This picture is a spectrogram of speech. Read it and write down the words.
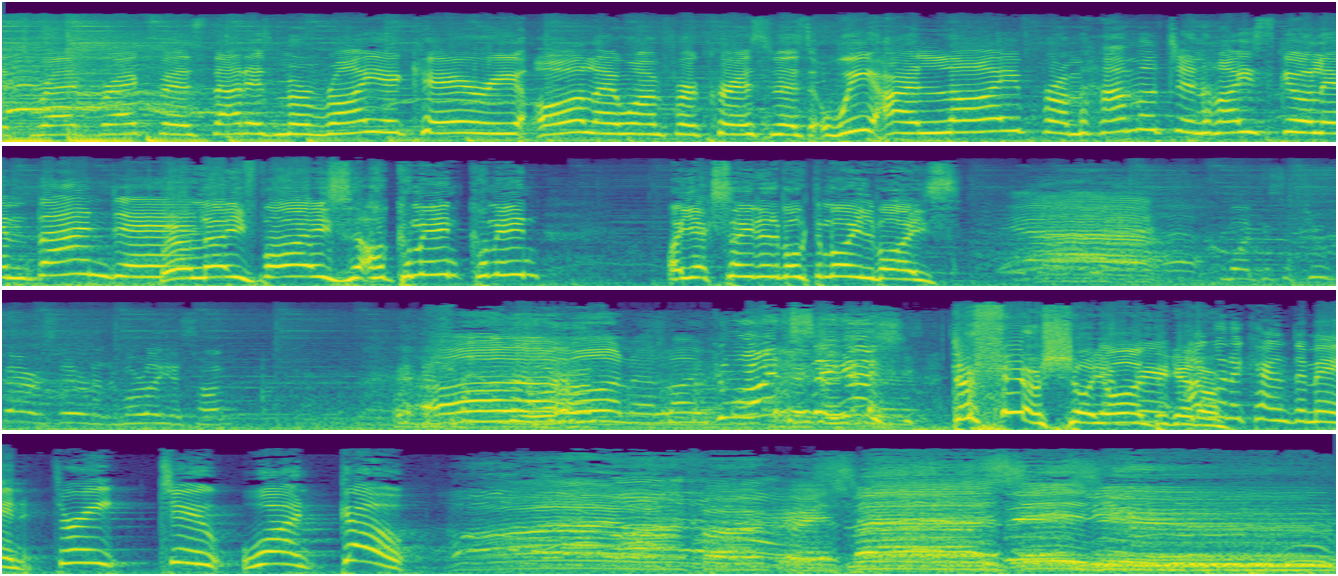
It's Red Breakfast. That is Mariah Carey. All I want for Christmas. We are live from Hamilton High School in Bandon. We're live, boys. Oh, come in, come in. Are you excited about the mile, boys? Yeah. Come on, there's a few bars there of the Mariah song. Come on, sing it. They're fair shy all together. I'm going to count them in. Three, two, one, go. All I want for Christmas is you.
